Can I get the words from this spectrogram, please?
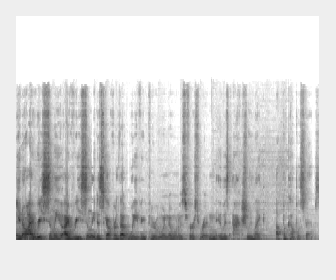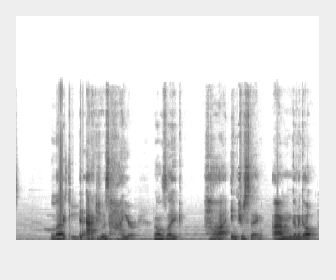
You know, I recently I recently discovered that waving through a window when it was first written, it was actually like up a couple steps. Like it actually was higher. And I was like, ha, interesting. I'm gonna go.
